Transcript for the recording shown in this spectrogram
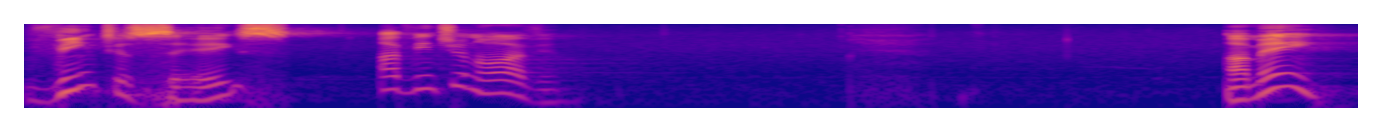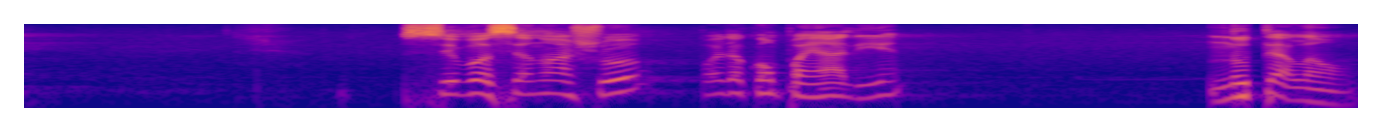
26 a 29. Amém? Se você não achou, pode acompanhar ali no telão.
